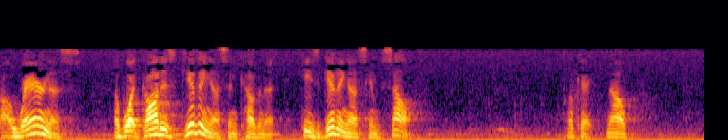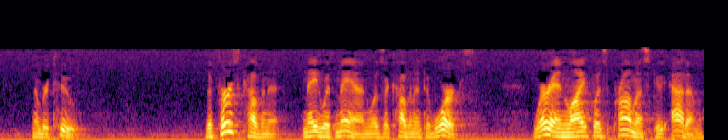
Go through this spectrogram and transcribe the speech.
awareness of what God is giving us in covenant. He's giving us Himself. Okay, now, number two. The first covenant made with man was a covenant of works, wherein life was promised to Adam,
